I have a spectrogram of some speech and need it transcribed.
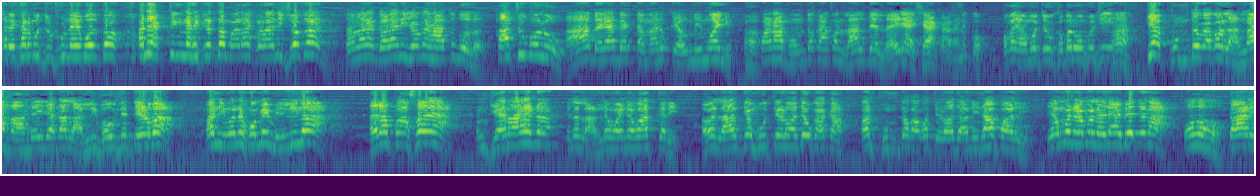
ખરેખર હું જૂઠું નહીં બોલતો અને એક્ટિંગ નહીં કરતો મારા ગળાની છોકન તમારા ગળાની છોકર સાચું બોલો. સાચું બોલું. હા બરાબર તમારું કેવું મેં મોન્યું. પણ આ ભૂમતો કાકો લાલ બે લઈ રહ્યા છે આ કારણે કો હવે આમાં જેવું ખબર મફુજી. કે ફૂમતો કાકો લાલના હારે જતા લાલની ભાવ ને તેડવા. અને મને હોમે મિલી ના. અરે પાછા આયા. ઘેર આયા ને એટલે લાલને વાઈને વાત કરી. હવે લાલ કે હું તેડવા જાઉં કાકા? અને ફૂમતો કાકો તેડવા જવાની ના પાડી. એમ ને એમ લડાય બે જણા. ઓહો. તાણી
